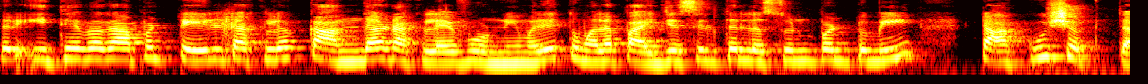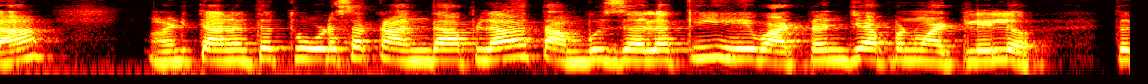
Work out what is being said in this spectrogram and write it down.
तर इथे बघा आपण तेल टाकलं कांदा टाकलाय फोडणीमध्ये. तुम्हाला पाहिजे असेल तर लसूण पण तुम्ही टाकू शकता. आणि त्यानंतर थोडासा कांदा आपला तांबूस झाला की हे वाटण जे आपण वाटलेलं तर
